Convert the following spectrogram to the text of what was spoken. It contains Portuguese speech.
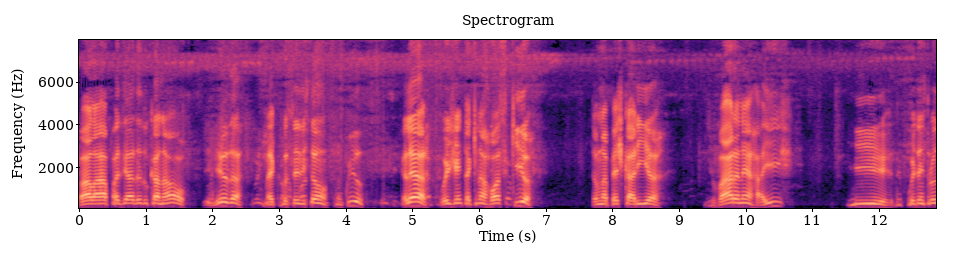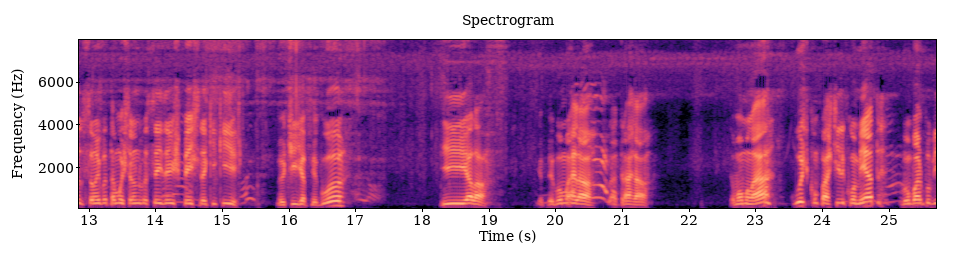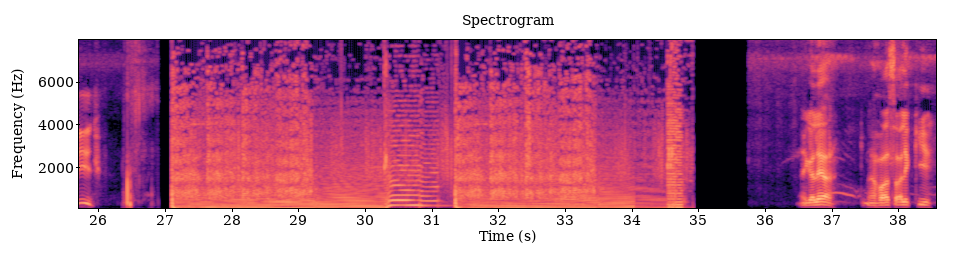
Fala rapaziada do canal, beleza? Como é que vocês estão? Tranquilo? Galera, hoje a gente tá aqui na roça aqui, ó. Estamos na pescaria de vara, né? Raiz. E depois da introdução eu vou estar tá mostrando vocês aí os peixes aqui que meu tio já pegou. E olha lá, já pegou mais lá, lá atrás lá. Então vamos lá, curte, compartilha e comenta. Vamos embora pro vídeo. Aí galera, aqui na roça, olha aqui,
